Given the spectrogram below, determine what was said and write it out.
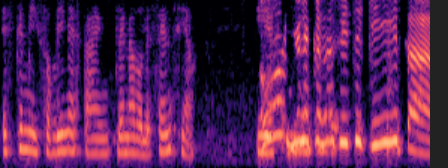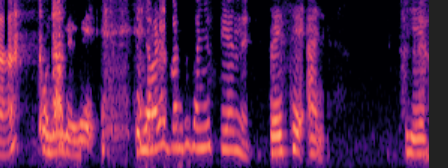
es que mi sobrina está en plena adolescencia y oh, yo le conocí chiquita. Una bebé. ¿Y ahora cuántos años tiene? 13 años. y es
